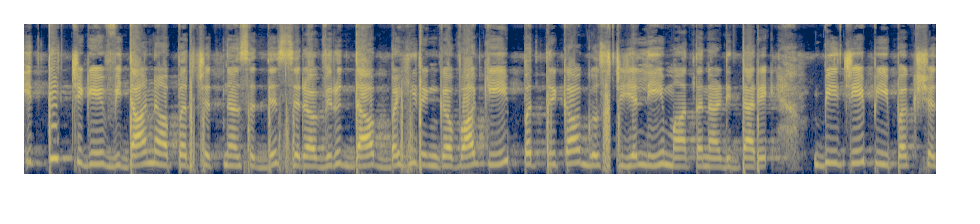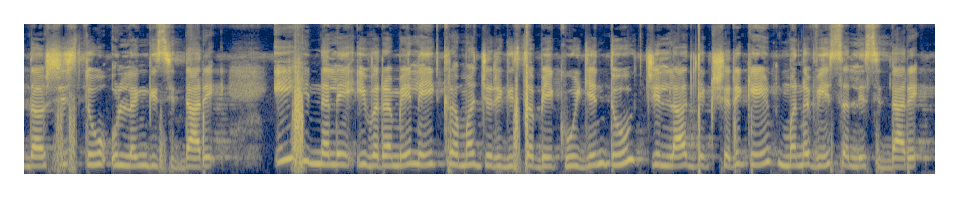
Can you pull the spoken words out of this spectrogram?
ಇತ್ತೀಚೆಗೆ ವಿಧಾನ ಪರಿಷತ್ನ ಸದಸ್ಯರ ವಿರುದ್ಧ ಬಹಿರಂಗವಾಗಿ ಪತ್ರಿಕಾಗೋಷ್ಠಿಯಲ್ಲಿ ಮಾತನಾಡಿದ್ದಾರೆ. ಬಿಜೆಪಿ ಪಕ್ಷದ ಶಿಸ್ತು ಉಲ್ಲಂಘಿಸಿದ್ದಾರೆ. ಈ ಹಿನ್ನೆಲೆ ಇವರ ಮೇಲೆ ಕ್ರಮ ಜರುಗಿಸಬೇಕು ಎಂದು ಜಿಲ್ಲಾಧ್ಯಕ್ಷರಿಗೆ ಮನವಿ ಸಲ್ಲಿಸಿದ್ದಾರೆ.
